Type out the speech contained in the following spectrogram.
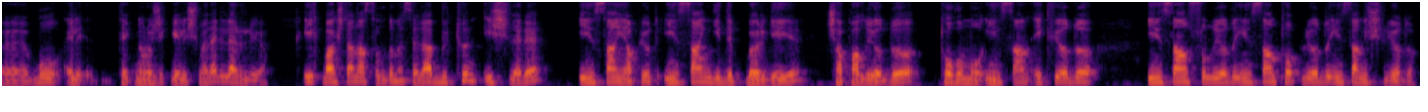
e, bu ele- teknolojik gelişmeler ilerliyor. İlk başta nasıldı mesela? Bütün işleri insan yapıyordu. İnsan gidip bölgeyi çapalıyordu. Tohumu insan ekiyordu. insan suluyordu, insan topluyordu, insan işliyordu.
